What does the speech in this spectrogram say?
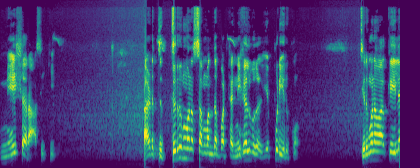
மேஷ ராசிக்கு. அடுத்து திருமண சம்பந்தப்பட்ட நிகழ்வுகள் எப்படி இருக்கும்? திருமண வாழ்க்கையில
